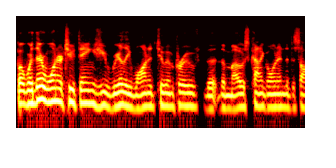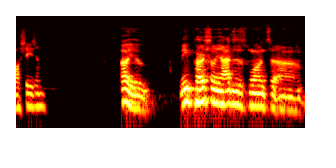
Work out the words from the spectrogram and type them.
But were there one or two things you really wanted to improve the the most, kind of going into this off season? Oh yeah, me personally, I just want to um,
